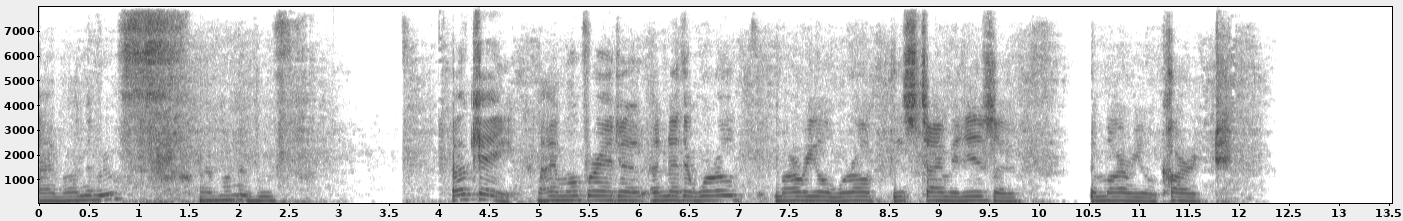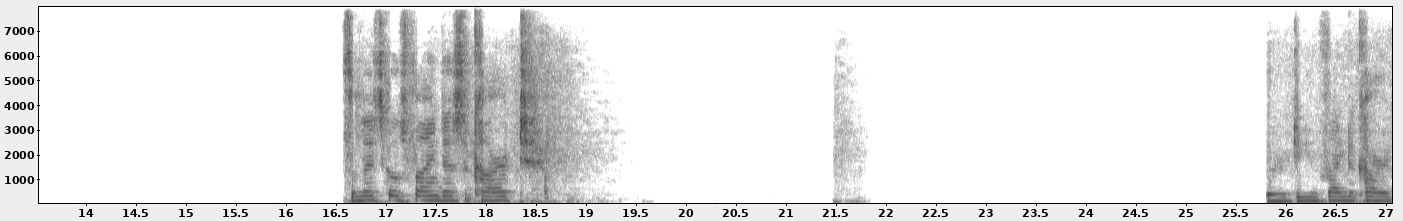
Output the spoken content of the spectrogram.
I'm on the roof. I'm on the roof. Okay, I'm over at a, another world, Mario World. This time it is a the Mario Kart. So let's go find us a cart. Where do you find a cart?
